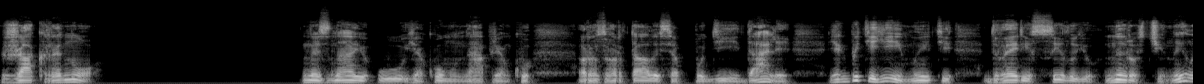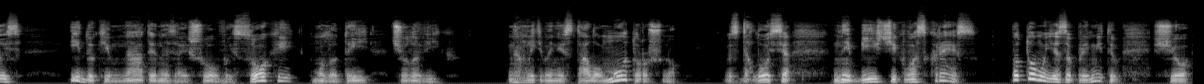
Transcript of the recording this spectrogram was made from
Жак Рено. Не знаю, у якому напрямку розгорталися події далі, якби тієї миті двері силою не розчинились, і до кімнати не зайшов високий молодий чоловік. На мить мені стало моторошно. Здалося, небіжчик воскрес. Потому я запримітив, що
